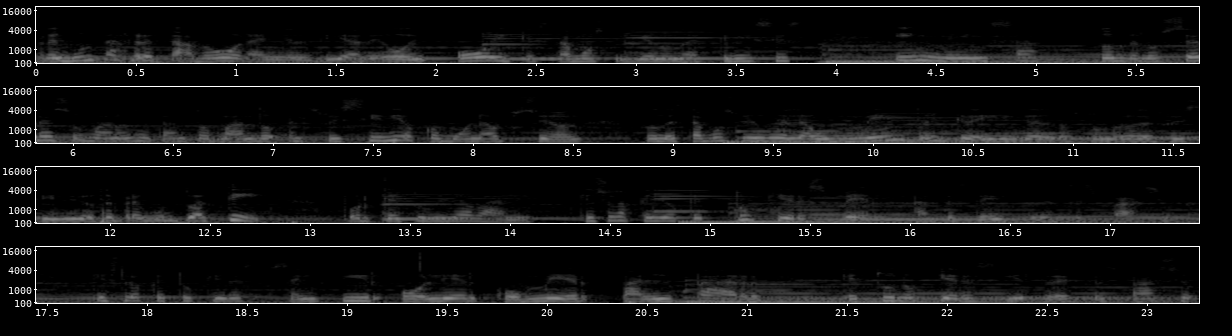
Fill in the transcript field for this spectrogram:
Pregunta retadora en el día de hoy, hoy que estamos viviendo una crisis inmensa donde los seres humanos están tomando el suicidio como una opción, donde estamos viendo el aumento increíble de los números de suicidio. Yo te pregunto a ti, ¿por qué tu vida vale? ¿Qué es aquello que tú quieres ver antes de irte de este espacio? ¿Qué es lo que tú quieres sentir, oler, comer, palpar? Que tú no quieres irte de este espacio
